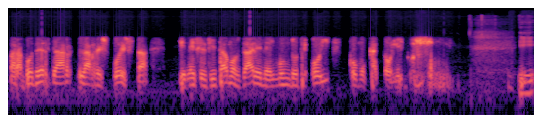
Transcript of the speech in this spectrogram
para poder dar la respuesta que necesitamos dar en el mundo de hoy como católicos. ¿Y,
